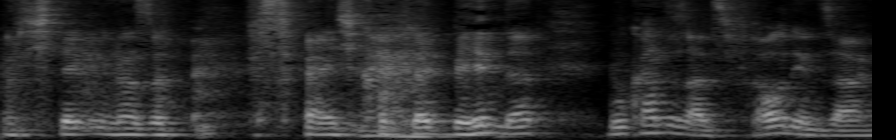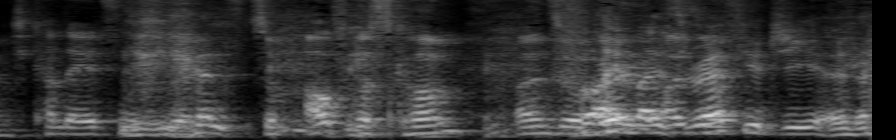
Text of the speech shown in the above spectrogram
Und ich denke mir nur so, bist du eigentlich komplett behindert? Du kannst es als Frau denen sagen. Ich kann da jetzt nicht hier zum Aufguss kommen und so. Vor allem als also, Refugee, Alter.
